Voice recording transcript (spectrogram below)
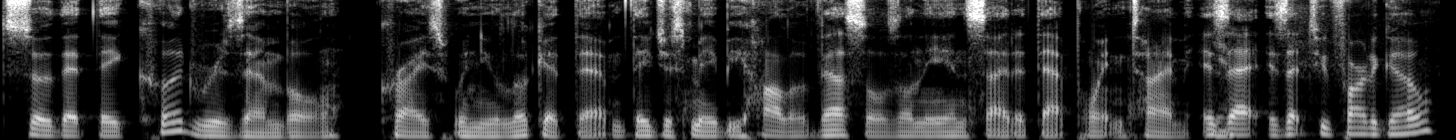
so that they could resemble Christ when you look at them. They just may be hollow vessels on the inside at that point in time. Is yeah. that is that too far to go?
